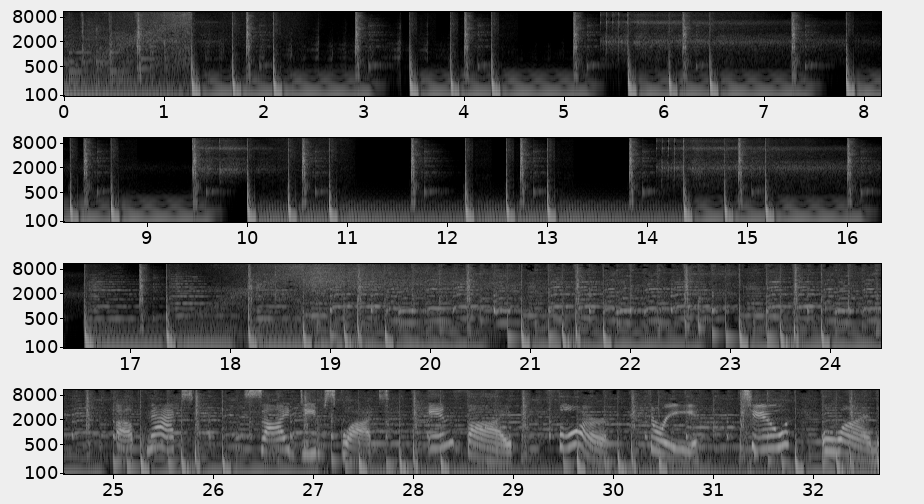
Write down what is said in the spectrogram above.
Up next, side deep squats. In five, four, three, two, one,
